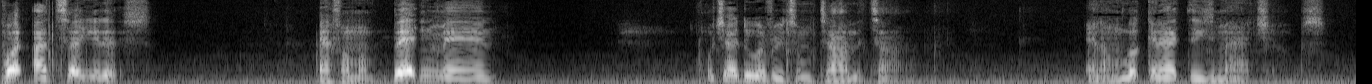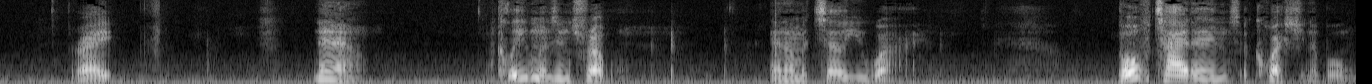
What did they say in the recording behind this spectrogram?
But I tell you this: if I'm a betting man, which I do every from time to time, and I'm looking at these matchups, right? Now, Cleveland's in trouble. And I'm going to tell you why. Both tight ends are questionable.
